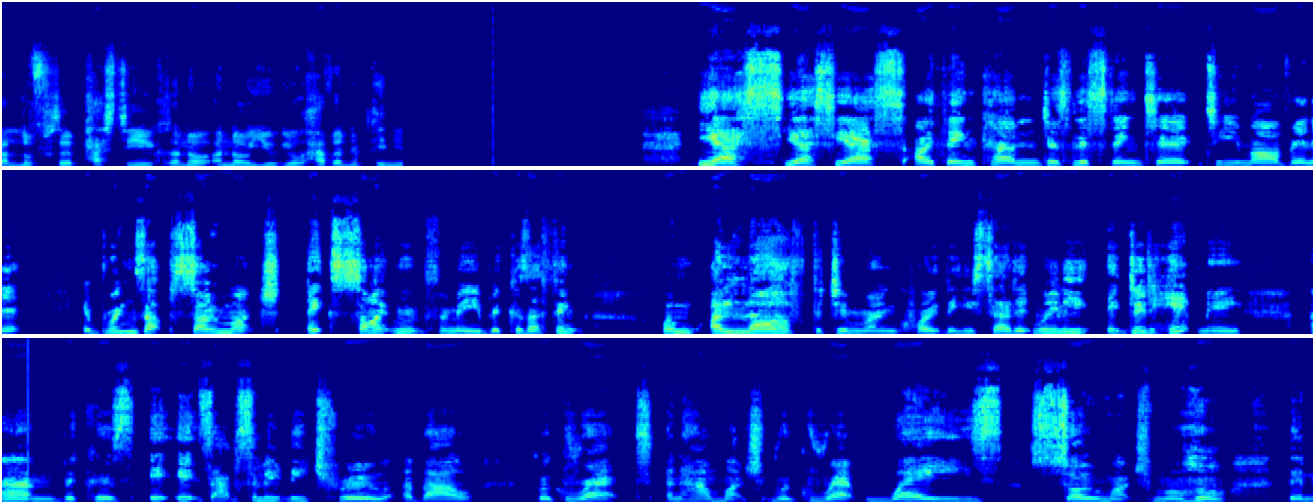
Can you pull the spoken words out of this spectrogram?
I'd love to pass to you because I know I know you you'll have an opinion. Yes, yes, yes. I think um, just listening to to you, Marvin, it it brings up so much excitement for me because I think when I love the Jim Rohn quote that you said, it really it did hit me um, because it, it's absolutely true about regret and how much regret weighs so much more than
